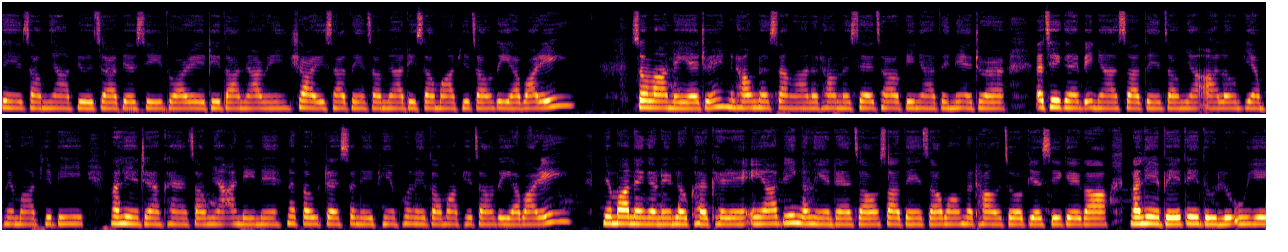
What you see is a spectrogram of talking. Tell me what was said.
တင်အကြောင်းများပြိုကျပျက်စီးသွားတဲ့ဒေသများတွင်ယာယီစာတင်အကြောင်းများတည်ဆောက်မှဖြစ်ကြောင်းသိရပါတယ်။ ဇွန်လ၂ရက်တွင်2025-2026ပညာသင်နှစ်အတွက်အခြေခံပညာစာသင်ကျောင်းများအားလုံးပြန်ဖွင့်မှာဖြစ်ပြီးငလျင်တန်းခံကျောင်းများအနေနဲ့နှစ်သုတ်တက်စနစ်ဖြင့်ဖွင့်လှစ်တော်မှာဖြစ်ကြောင်းသိရပါတယ်။မြန်မာနိုင်ငံတွင်လှုပ်ခတ်ခဲ့တဲ့အင်အားပြင်းငလျင်တန်းကျောင်းစာသင်ကျောင်းပေါင်း2000ကျော်ပျက်စီးခဲ့ကငလျင်ဘေးသင့်သူလူဦးရေ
